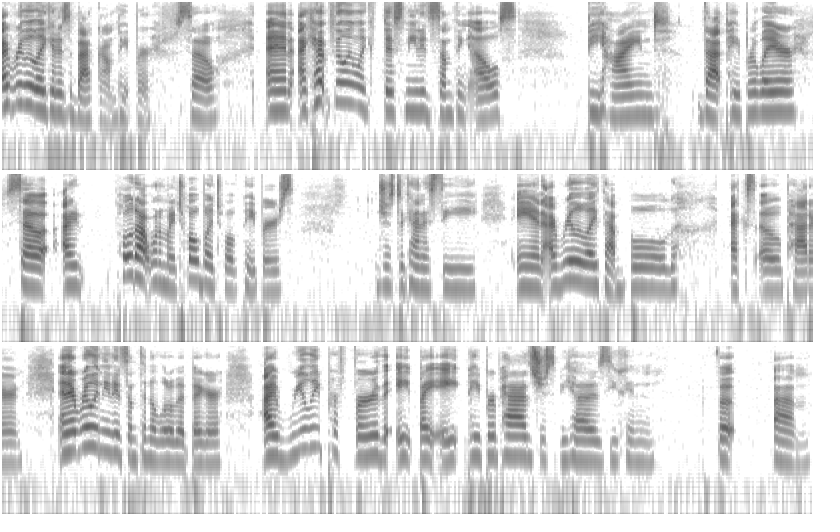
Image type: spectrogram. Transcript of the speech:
I really like it as a background paper. So, and I kept feeling like this needed something else behind that paper layer. So I pulled out one of my 12 by 12 papers just to kind of see. And I really like that bold XO pattern. And I really needed something a little bit bigger. I really prefer the 8 by 8 paper pads just because you can um,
